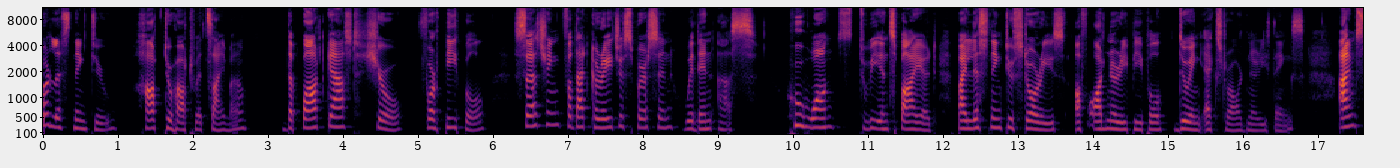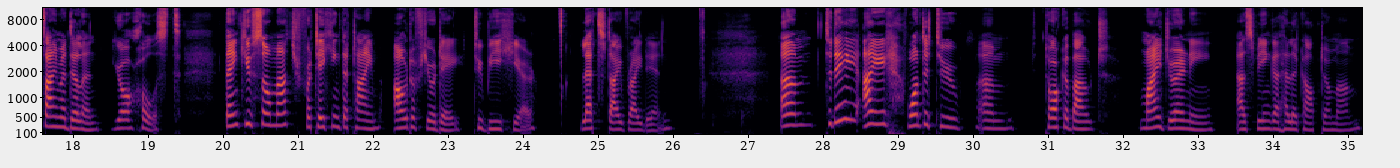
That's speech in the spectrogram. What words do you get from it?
You're listening to Heart to Heart with Saima, the podcast show for people searching for that courageous person within us who wants to be inspired by listening to stories of ordinary people doing extraordinary things. I'm Saima Dhillon, your host. Thank you so much for taking the time out of your day to be here. Let's dive right in. Um, today, I wanted to um, talk about my journey as being a helicopter mom.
